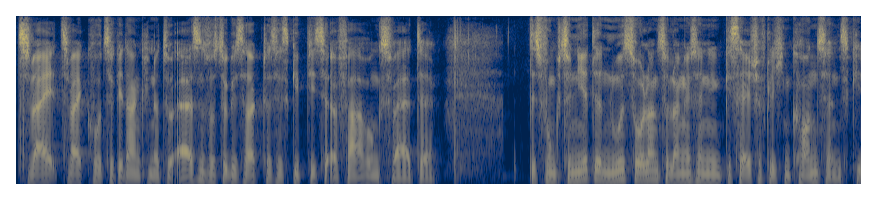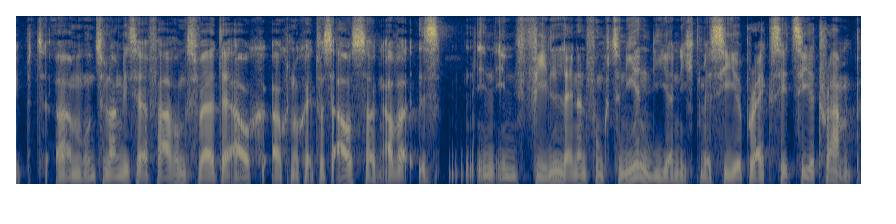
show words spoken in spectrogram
zwei, zwei kurze Gedanken dazu. Erstens, was du gesagt hast, es gibt diese Erfahrungswerte. Das funktioniert ja nur so lange, solange es einen gesellschaftlichen Konsens gibt ähm, und solange diese Erfahrungswerte auch, auch noch etwas aussagen. Aber es, in, in vielen Ländern funktionieren die ja nicht mehr. Siehe Brexit, siehe Trump.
